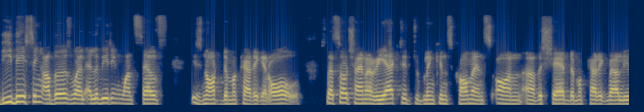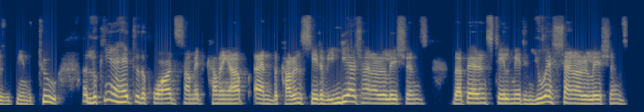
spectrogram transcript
Debasing others while elevating oneself is not democratic at all. So that's how China reacted to Blinken's comments on uh, the shared democratic values between the two. Uh, looking ahead to the Quad summit coming up and the current state of India China relations, the apparent stalemate in US China relations,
